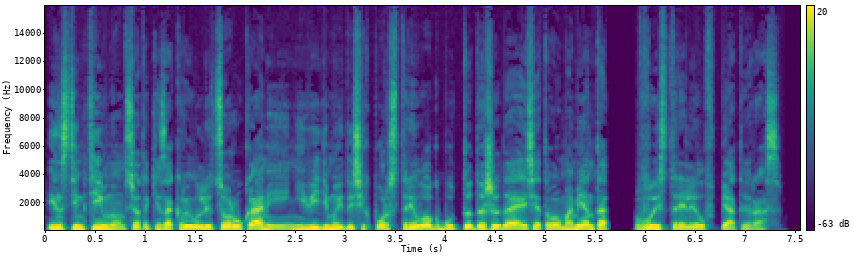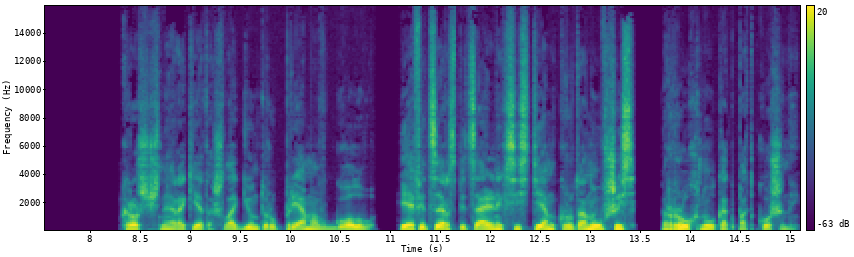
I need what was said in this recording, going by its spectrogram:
Инстинктивно он все-таки закрыл лицо руками, и невидимый до сих пор стрелок, будто дожидаясь этого момента, выстрелил в пятый раз. Крошечная ракета шла Гюнтеру прямо в голову, и офицер специальных систем, крутанувшись, рухнул как подкошенный.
